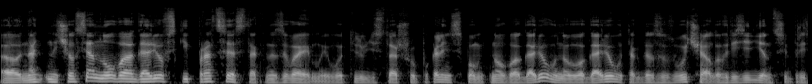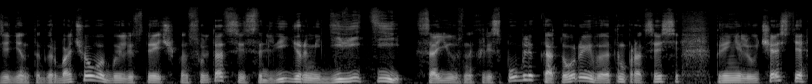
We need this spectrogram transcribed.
Э, начался Новоогаревский процесс, так называемый. Вот люди старшего поколения вспомнят Новоогарева. Новоогарева тогда зазвучало в резиденции президента Горбачева. Были встречи, консультации с лидерами девяти союзных республик, которые в этом процессе приняли участие,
